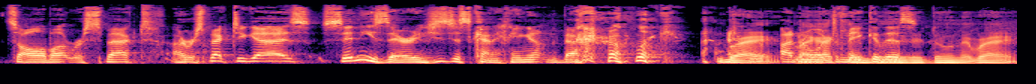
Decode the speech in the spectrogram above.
it's all about respect. I respect you guys. Sydney's there, and he's just kind of hanging out in the background, like Right. I don't Like, know what to make of this. They're doing it right.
